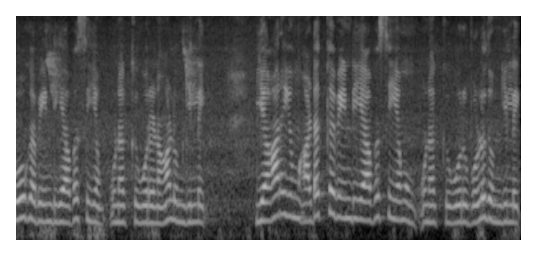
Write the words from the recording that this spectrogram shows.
போக வேண்டிய அவசியம் உனக்கு ஒரு நாளும் இல்லை. யாரையும் அடக்க வேண்டிய அவசியமும் உனக்கு ஒரு பொழுதும் இல்லை.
